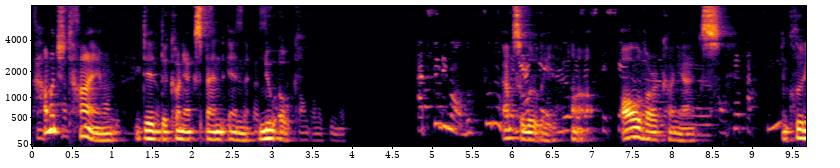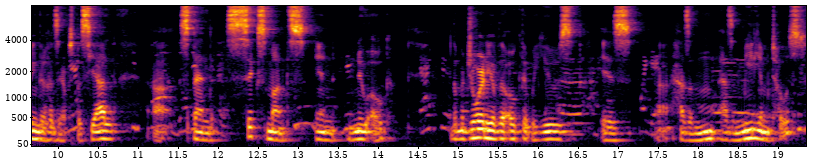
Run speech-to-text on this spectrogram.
How much time did the cognac spend in new oak? Absolutely. Uh, all of our cognacs, including the Réserve Spéciale, uh, spend six months in new oak. The majority of the oak that we use is uh, has a has a medium toast,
